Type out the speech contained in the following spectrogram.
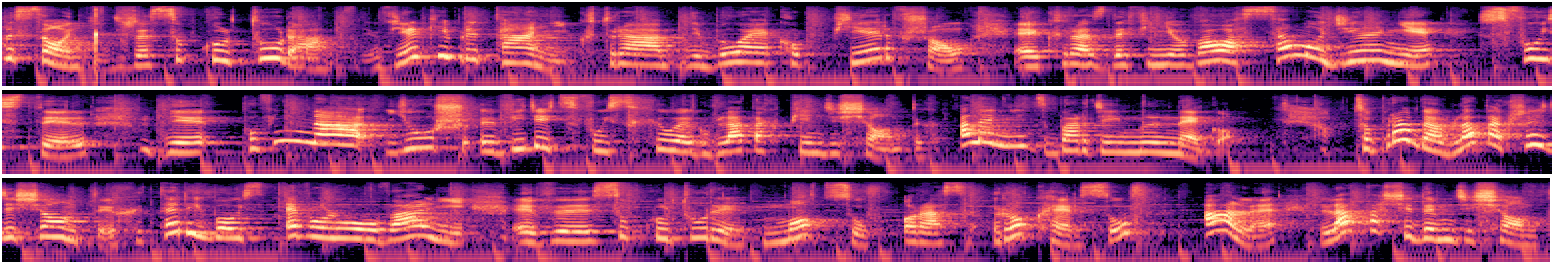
by sądzić, że subkultura Wielkiej Brytanii, która była jako pierwszą, e, która zdefiniowała samodzielnie swój styl, e, powinna już widzieć swój schyłek w latach 50., ale nic bardziej mylnego. Co prawda w latach 60. Teddy Boys ewoluowali w subkultury moców oraz rockersów, ale lata 70.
